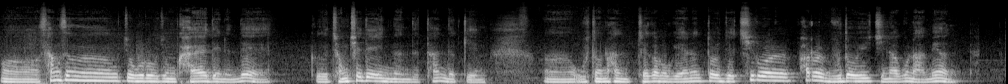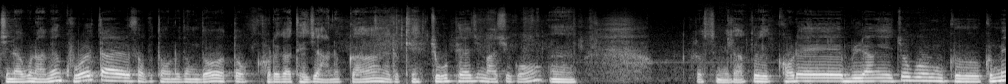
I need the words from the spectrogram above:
어, 상승 쪽으로 좀 가야 되는데 그 정체되어 있는 듯한 느낌. 어, 우선 한 제가 보기에는 또 이제 7월, 8월 무더위 지나고 나면 지나고 나면 9월 달서부터 어느 정도 또 거래가 되지 않을까 이렇게 조급해하지 마시고 음, 그렇습니다. 그 거래 물량이 조금 그 금매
